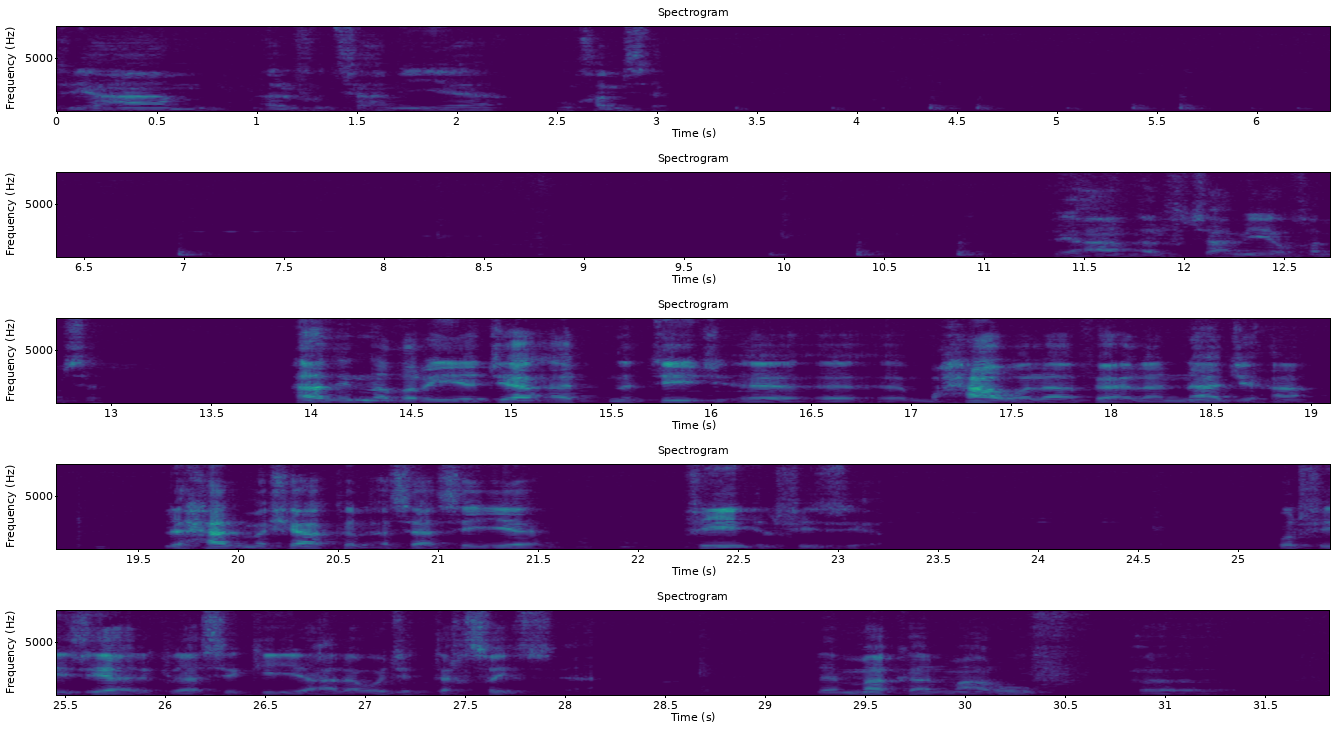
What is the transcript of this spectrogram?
في عام 1905 في عام 1905 هذه النظرية جاءت نتيجة آه، آه، آه، محاولة فعلا ناجحة لحل مشاكل أساسية في الفيزياء. والفيزياء الكلاسيكية على وجه التخصيص يعني. لأن ما كان معروف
